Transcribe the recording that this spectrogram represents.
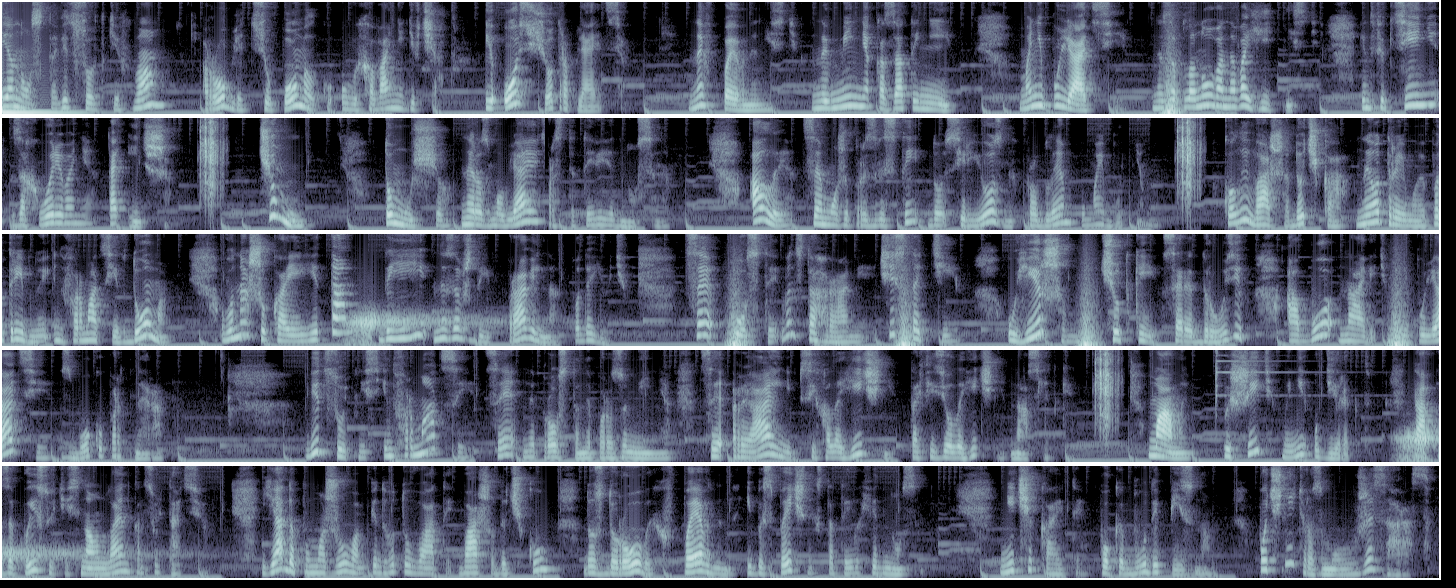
90% мам роблять цю помилку у вихованні дівчат. І ось що трапляється: невпевненість, невміння казати ні, маніпуляції, незапланована вагітність, інфекційні захворювання та інше. Чому? Тому що не розмовляють про статеві відносини. Але це може призвести до серйозних проблем у майбутньому. Коли ваша дочка не отримує потрібної інформації вдома, вона шукає її там, де її не завжди правильно подають. Це пости в інстаграмі чи статті, у гіршому чутки серед друзів або навіть маніпуляції з боку партнера. Відсутність інформації це не просто непорозуміння, це реальні психологічні та фізіологічні наслідки. Мами, пишіть мені у Дірект та записуйтесь на онлайн-консультацію. Я допоможу вам підготувати вашу дочку до здорових, впевнених і безпечних статевих відносин. Не чекайте, поки буде пізно. Почніть розмову вже зараз.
